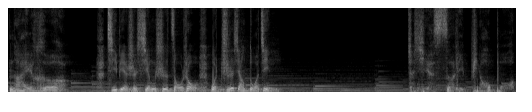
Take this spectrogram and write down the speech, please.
奈何？即便是行尸走肉，我只想躲进这夜色里漂泊。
